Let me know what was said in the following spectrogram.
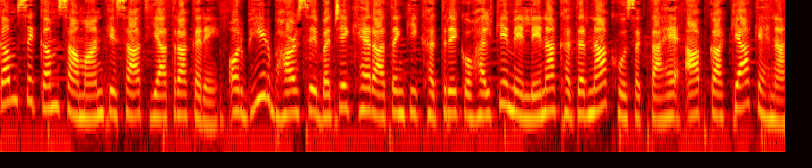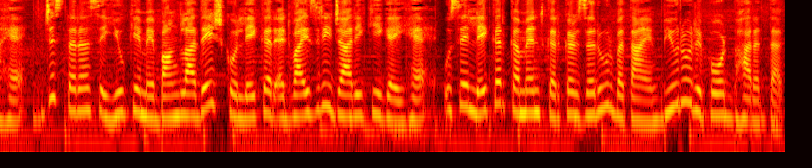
कम से कम सामान के साथ यात्रा करें और भीड़ भाड़ ऐसी बचे खैर आतंकी खतरे को हल्के में लेना खतरनाक हो सकता है। आपका क्या कहना है? जिस तरह से यूके में बांग्लादेश को लेकर एडवाइजरी जारी की गई है, उसे लेकर कमेंट कर कर ज़रूर बताएँ। ब्यूरो रिपोर्ट भारत तक।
